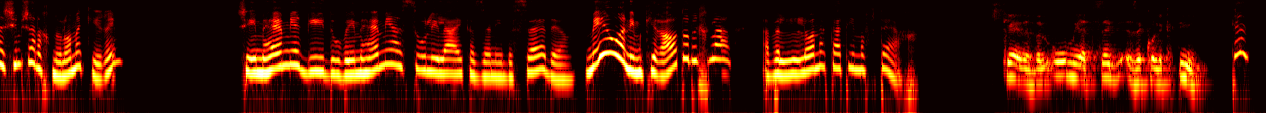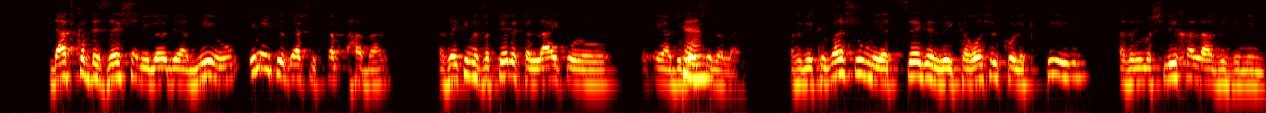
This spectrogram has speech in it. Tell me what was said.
אנשים שאנחנו לא מכירים, שאם הם יגידו ואם הם יעשו לי לייק, אז אני בסדר. מי הוא? אני מכירה אותו בכלל? אבל לא נתתי מפתח. כן, אבל הוא מייצג איזה קולקטיב. דווקא בזה שאני לא יודע מי הוא, אם הייתי יודע שהוא סתם אבא, אז הייתי מבטל את הלייק או היעדרו כן. של הלייק. אבל מכיוון שהוא מייצג איזה עיקרון של קולקטיב, אז אני משליך עליו איזה מין...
